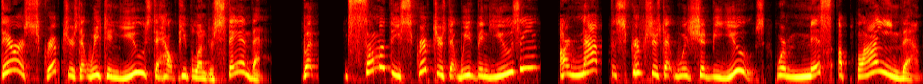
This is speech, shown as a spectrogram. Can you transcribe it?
There are scriptures that we can use to help people understand that. But some of these scriptures that we've been using are not the scriptures that we should be used. We're misapplying them.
